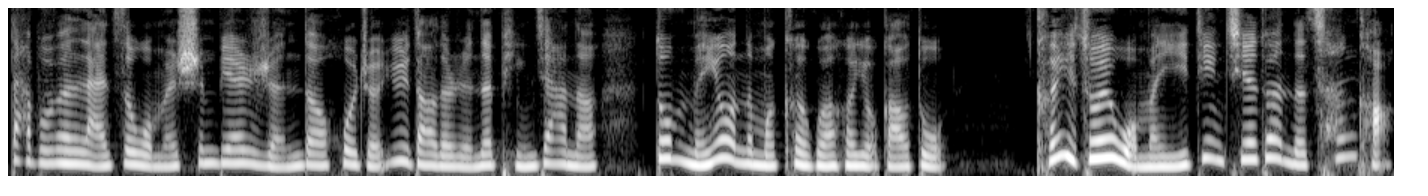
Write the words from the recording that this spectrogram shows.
大部分来自我们身边人的或者遇到的人的评价呢，都没有那么客观和有高度，可以作为我们一定阶段的参考，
